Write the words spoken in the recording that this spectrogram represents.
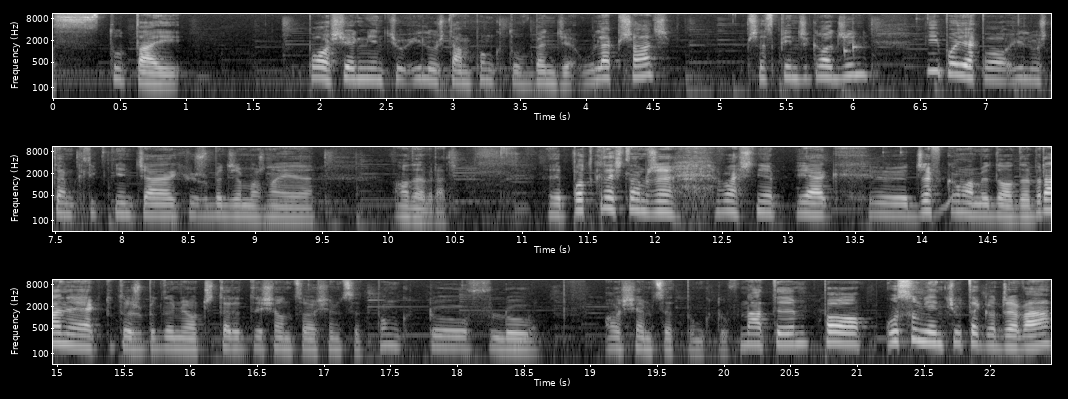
z tutaj po osiągnięciu iluś tam punktów będzie ulepszać przez 5 godzin i po, po iluś tam kliknięciach już będzie można je odebrać. Y, Podkreślam, że właśnie jak y, drzewko mamy do odebrania, jak tu też będę miał 4800 punktów lub 800 punktów na tym. Po usunięciu tego drzewa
